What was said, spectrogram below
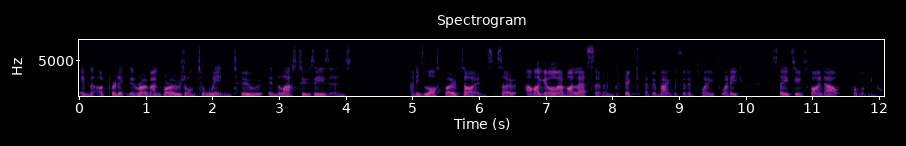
In that I've predicted Romain Grosjean to win two in the last two seasons, and he's lost both times. So, am I going to learn my lesson and pick Kevin Magnussen in 2020? Stay tuned to find out. Probably not.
